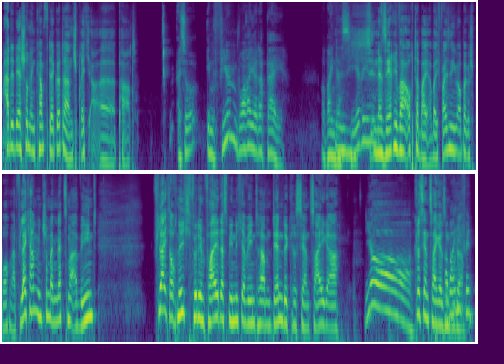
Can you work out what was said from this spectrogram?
Hatte der schon in Kampf der Götter einen Sprechpart? Äh? Also im Film war er ja dabei. Aber in der Serie? In der Serie war er auch dabei, aber ich weiß nicht, ob er gesprochen hat. Vielleicht haben wir ihn schon beim letzten Mal erwähnt. Vielleicht auch nicht, für den Fall, dass wir ihn nicht erwähnt haben. Dende Christian Zeiger. Ja! Christian Zeiger ist ein Aber guter. ich finde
